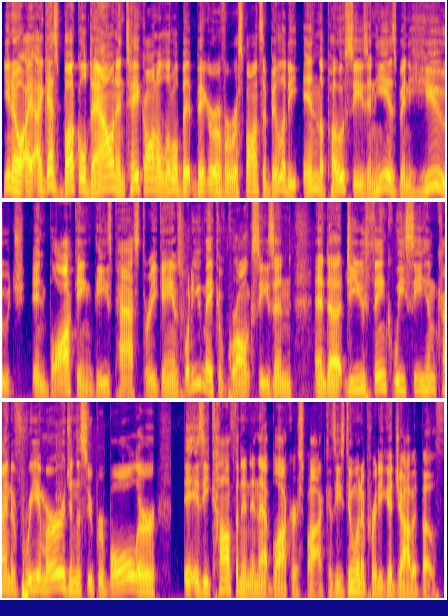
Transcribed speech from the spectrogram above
you know, I, I, guess buckle down and take on a little bit bigger of a responsibility in the postseason. He has been huge in blocking these past three games. What do you make of Gronk's season? And uh, do you think we see him kind of reemerge in the Super Bowl, or is he confident in that blocker spot? Because he's doing a pretty good job at both.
